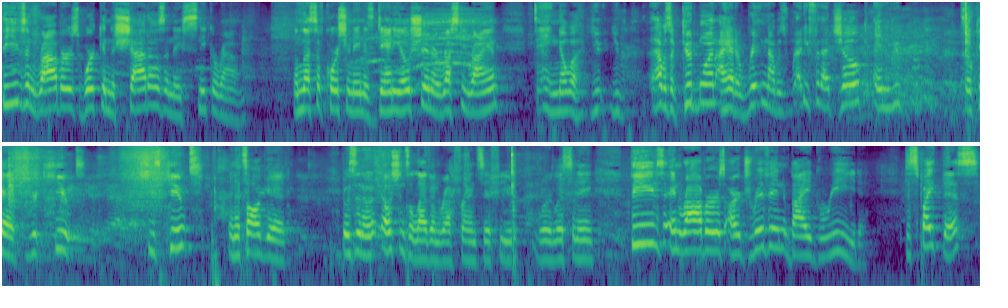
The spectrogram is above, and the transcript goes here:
Thieves and robbers work in the shadows and they sneak around. Unless, of course, your name is Danny Ocean or Rusty Ryan. Dang, Noah, you, you, that was a good one. I had it written. I was ready for that joke, and you, it's okay. You're cute. She's cute, and it's all good. It was an Ocean's Eleven reference if you were listening. Thieves and robbers are driven by greed. Despite this,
